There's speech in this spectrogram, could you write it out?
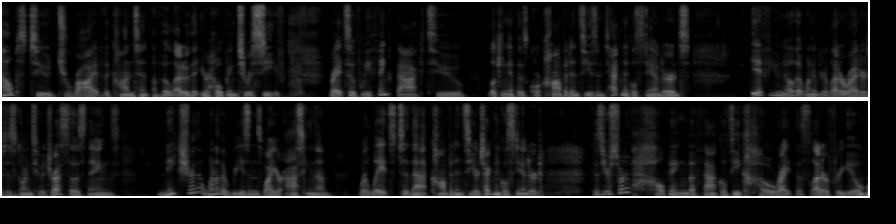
helps to drive the content of the letter that you're hoping to receive right? So if we think back to looking at those core competencies and technical standards, if you know that one of your letter writers is going to address those things, make sure that one of the reasons why you're asking them relates to that competency or technical standard. Because you're sort of helping the faculty co write this letter for you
